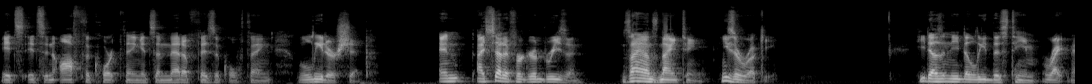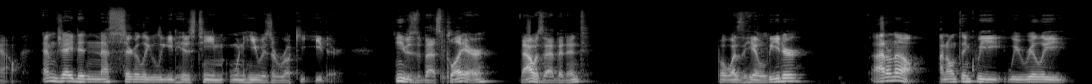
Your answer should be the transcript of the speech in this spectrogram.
It's it's an off the court thing. It's a metaphysical thing. Leadership. And I said it for good reason. Zion's 19. He's a rookie. He doesn't need to lead this team right now. MJ didn't necessarily lead his team when he was a rookie either. He was the best player. That was evident. But was he a leader? I don't know. I don't think we, we really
